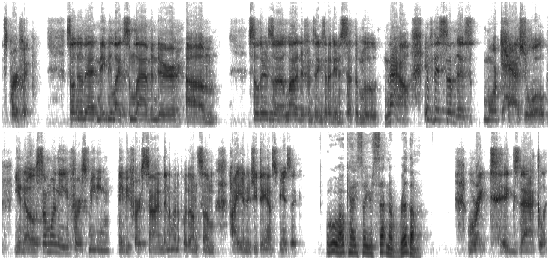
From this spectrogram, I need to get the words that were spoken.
it's perfect. So I'll do that. Maybe like some lavender. Um, so there's a lot of different things that I do to set the mood. Now, if this is more casual, you know, someone in your first meeting, maybe first time, then I'm going to put on some high energy dance music. Ooh, okay. So you're setting a rhythm. Right. Exactly.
